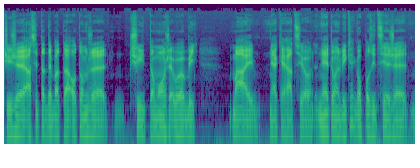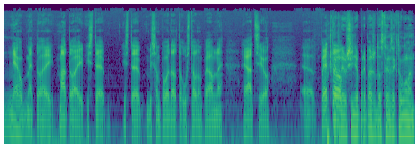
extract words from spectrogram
Čiže asi tá debata o tom, že či to môže urobiť, má aj nejaké rácio. Nie je to len výkrik opozície, že nerobme to, hej. Má to aj isté, isté by som povedal, to ústavnoprávne rácio. Preto... Počkej, prepáč, dostanem sa k tomu len.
